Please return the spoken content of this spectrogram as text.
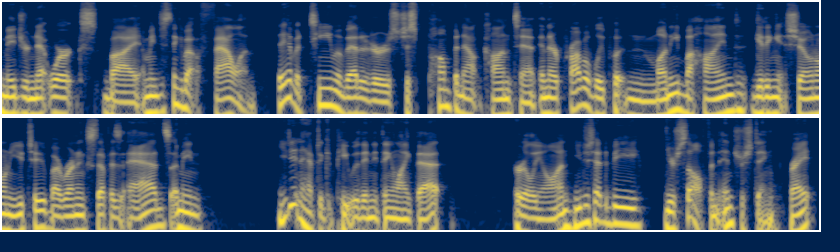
major networks, by I mean just think about Fallon. They have a team of editors just pumping out content and they're probably putting money behind getting it shown on YouTube by running stuff as ads. I mean, you didn't have to compete with anything like that early on. You just had to be yourself and interesting, right?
